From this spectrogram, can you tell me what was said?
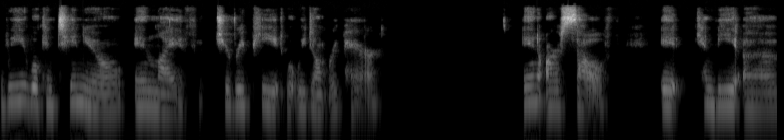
we will continue in life to repeat what we don't repair. In ourself, it can be a,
